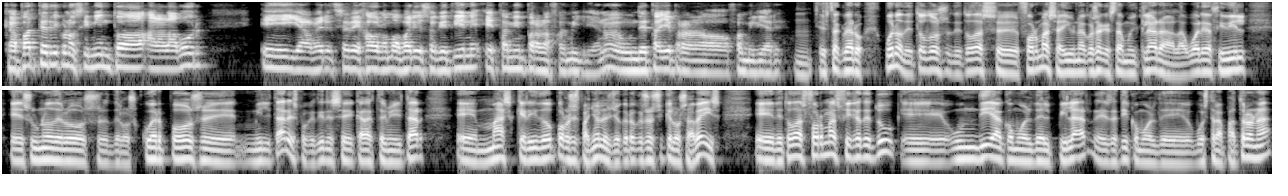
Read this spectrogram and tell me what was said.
que aparte de reconocimiento a la labor, y haberse dejado lo más valioso que tiene es también para la familia, ¿no? Es un detalle para los familiares. Mm, está claro. Bueno, de todos, de todas eh, formas, hay una cosa que está muy clara. La Guardia Civil es uno de los de los cuerpos eh, militares, porque tiene ese carácter militar eh, más querido por los españoles. Yo creo que eso sí que lo sabéis. de todas formas, fíjate tú, un día como el del Pilar, es decir, como el de vuestra patrona,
